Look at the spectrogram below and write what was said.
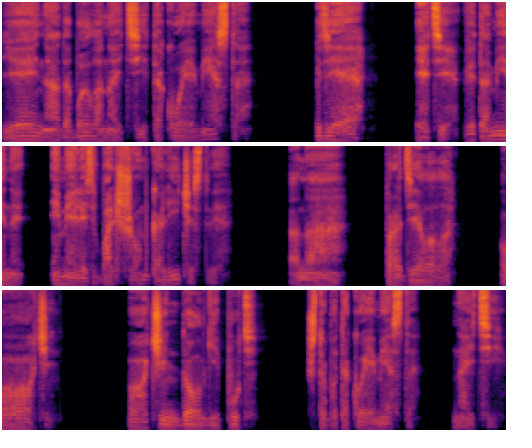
Ей надо было найти такое место, где эти витамины имелись в большом количестве. Она проделала очень, очень долгий путь, чтобы такое место найти.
